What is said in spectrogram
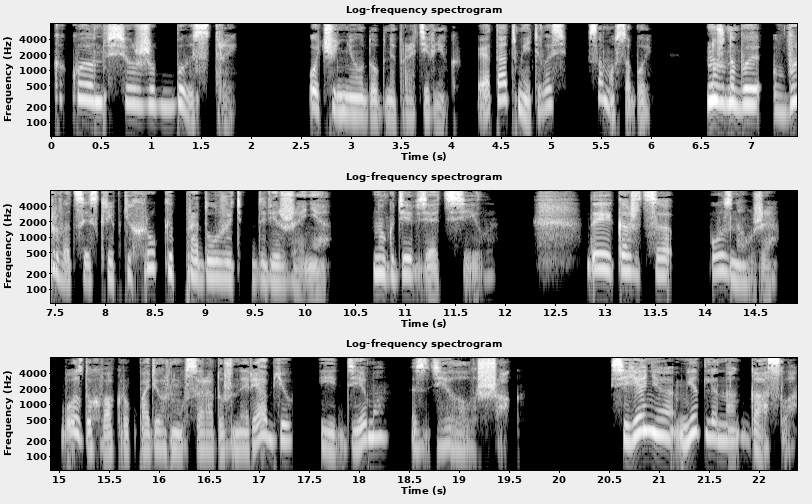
Какой он все же быстрый. Очень неудобный противник. Это отметилось, само собой. Нужно бы вырваться из крепких рук и продолжить движение. Но где взять силы? Да и, кажется, поздно уже. Воздух вокруг подернулся радужной рябью, и демон сделал шаг. Сияние медленно гасло.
